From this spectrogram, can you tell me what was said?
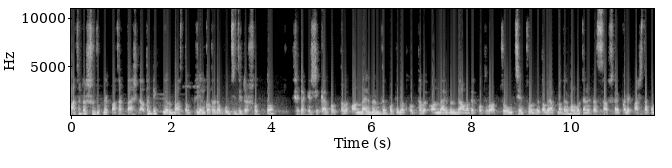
পাঁচাটার সুযোগ নেই পাঁচ পাঁচারটা আসলে অথেন্টিক পিওর বাস্তব রিয়েল কথাটা বলছি, যেটা সত্য। সেটাকে স্বীকার করতে হবে, অন্যায়ের বিরুদ্ধে প্রতিবাদ করতে হবে, অন্যায়ের বিরুদ্ধে আমাদের প্রতিবাদ চলছে, চলবে। তবে আপনাদের বলব চ্যানেলটা সাবস্ক্রাইব করে পাশে থাকুন,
